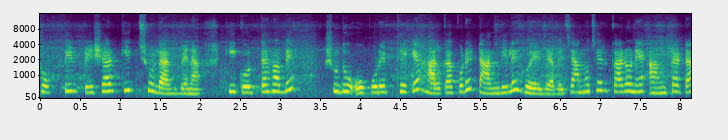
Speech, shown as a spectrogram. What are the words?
শক্তির প্রেশার কিচ্ছু লাগবে না। কি করতে হবে? শুধু ওপরের থেকে হালকা করে টান দিলে হয়ে যাবে। চামচের কারণে আংটাটা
